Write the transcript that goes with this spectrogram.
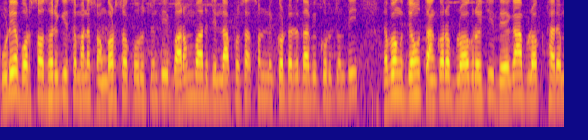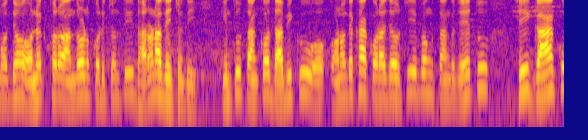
କୋଡ଼ିଏ ବର୍ଷ ଧରିକି ସେମାନେ ସଂଘର୍ଷ କରୁଛନ୍ତି ବାରମ୍ବାର ଜିଲ୍ଲା ପ୍ରଶାସନ ନିକଟରେ ଦାବି କରୁଛନ୍ତି ଏବଂ ଯେଉଁ ତାଙ୍କର ବ୍ଲକ ରହିଛି ଦେଗାଁ ବ୍ଲକଠାରେ ମଧ୍ୟ ଅନେକ ଥର ଆନ୍ଦୋଳନ କରିଛନ୍ତି ଧାରଣା ଦେଇଛନ୍ତି କିନ୍ତୁ ତାଙ୍କ ଦାବିକୁ ଅଣଦେଖା କରାଯାଉଛି ଏବଂ ତାଙ୍କ ଯେହେତୁ ସେହି ଗାଁକୁ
